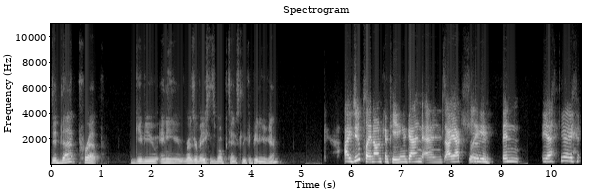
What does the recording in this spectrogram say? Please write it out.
did that prep give you any reservations about potentially competing again? I do plan on competing again, and I actually in yeah yay.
